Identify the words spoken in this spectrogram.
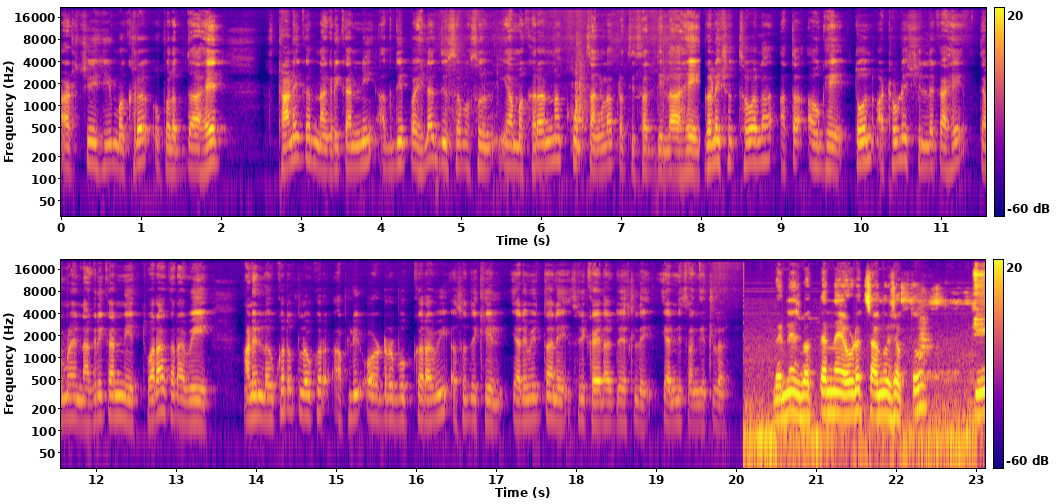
आर्टचे ही मखरं उपलब्ध आहेत. ठाणेकर नागरिकांनी अगदी पहिल्याच दिवसापासून या मखरांना खूप चांगला प्रतिसाद दिला आहे. गणेशोत्सवाला आता अवघे दोन आठवडे शिल्लक आहे त्यामुळे नागरिकांनी त्वरा करावी. आणि लवकरात लवकर आपली ऑर्डर बुक करावी असं देखील या निमित्ताने श्री कैलास देसले यांनी सांगितलं. गणेश भक्तांना एवढंच सांगू शकतो की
